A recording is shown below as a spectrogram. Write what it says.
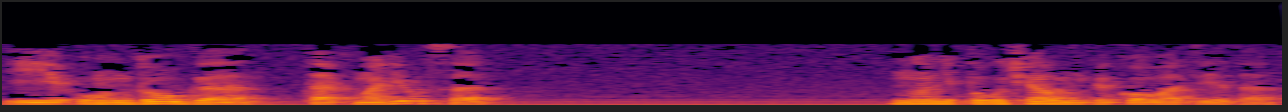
И он долго так молился, но не получал никакого ответа.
